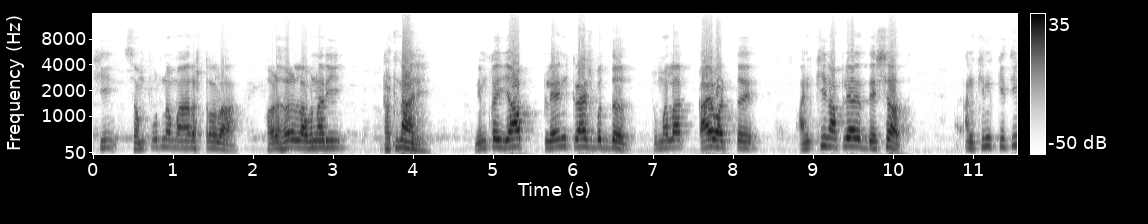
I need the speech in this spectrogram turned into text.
ही संपूर्ण महाराष्ट्राला हळहळ लावणारी घटना आहे. नेमकं या प्लेन क्रॅशबद्दल तुम्हाला काय वाटतंय? आणखीन आपल्या देशात आणखीन किती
